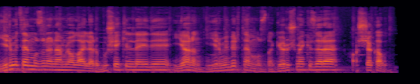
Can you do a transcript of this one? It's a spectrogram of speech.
...20 Temmuz'un önemli olayları bu şekildeydi. Yarın 21 Temmuz'da görüşmek üzere. Hoşçakalın.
